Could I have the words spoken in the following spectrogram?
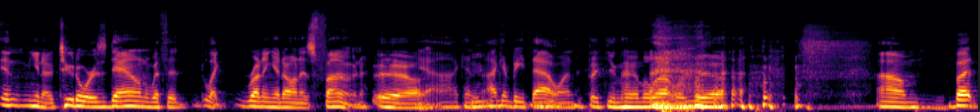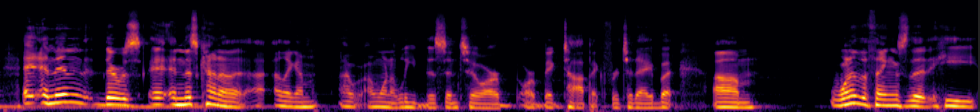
in you know two doors down with it like running it on his phone. Yeah. Yeah, I can I can beat that one. Think you can handle that one? Yeah. Um, but and then there was and this kind of like I'm I, I want to lead this into our our big topic for today, but um, one of the things that he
